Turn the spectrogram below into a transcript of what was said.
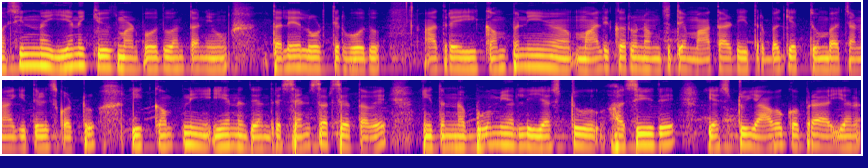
ಮಷಿನ್ನ ಏನಕ್ಕೆ ಯೂಸ್ ಮಾಡ್ಬೋದು ಅಂತ ನೀವು ತಲೆಯಲ್ಲಿ ಓಡ್ತಿರ್ಬೋದು. ಆದರೆ ಈ ಕಂಪನಿಯ ಮಾಲೀಕರು ನಮ್ಮ ಜೊತೆ ಮಾತಾಡಿ ಇದ್ರ ಬಗ್ಗೆ ತುಂಬ ಚೆನ್ನಾಗಿ ತಿಳಿಸ್ಕೊಟ್ರು. ಈ ಕಂಪ್ನಿ ಏನಿದೆ ಅಂದರೆ ಸೆನ್ಸರ್ಸ್ ಇರ್ತವೆ. ಇದನ್ನು ಭೂಮಿಯಲ್ಲಿ ಎಷ್ಟು ಹಸಿ ಇದೆ, ಎಷ್ಟು ಯಾವ ಗೊಬ್ಬರ ಏನು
